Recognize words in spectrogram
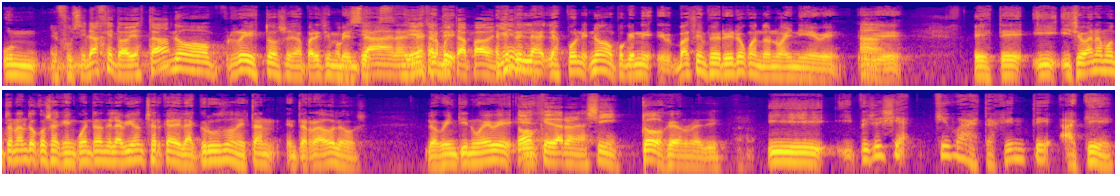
un... ¿El fuselaje todavía está? No, restos, eh, aparecen Porque se- ventanas. debe la estar muy tapado de la gente nieve. las pone... No, porque ne- vas en febrero cuando no hay nieve. Ah. Eh, este, y, y se van amontonando cosas que encuentran del avión cerca de la cruz donde están enterrados los, los 29. Todos Es- quedaron allí. todos quedaron allí. Y, y- pero yo decía, ¿qué va esta gente a qué?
